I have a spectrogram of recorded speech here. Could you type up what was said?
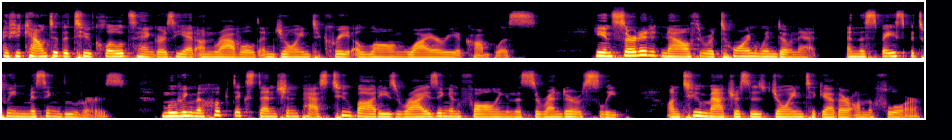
If you counted the two clothes hangers he had unraveled and joined to create a long, wiry accomplice. He inserted it now through a torn window net and the space between missing louvers, moving the hooked extension past two bodies rising and falling in the surrender of sleep on two mattresses joined together on the floor.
